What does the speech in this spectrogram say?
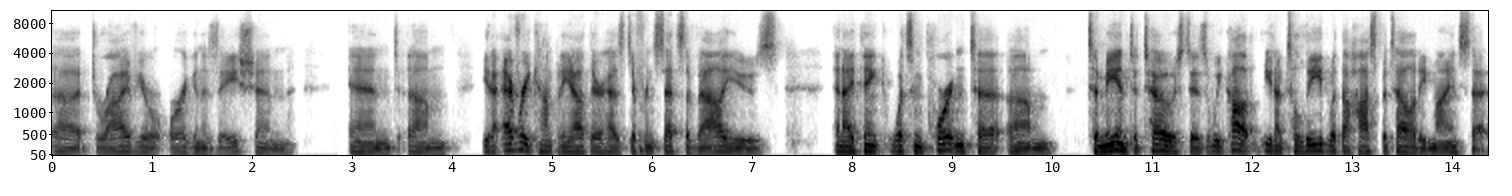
uh, drive your organization? And um, you know every company out there has different sets of values. And i think what's important to um, to me and to toast is we call it you know to lead with a hospitality mindset.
